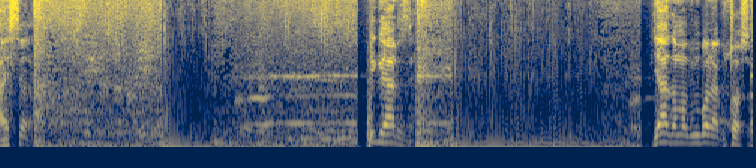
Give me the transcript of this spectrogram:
aise, piga ardhi, jaza mavimbola ya kutosha.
